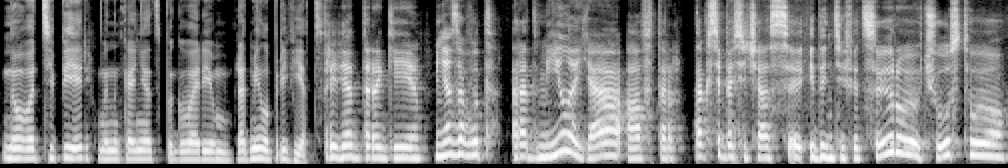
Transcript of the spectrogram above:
Но вот теперь мы наконец поговорим. Радмила, привет. Привет, дорогие. Меня зовут Радмила, я автор. Так себя сейчас идентифицирую, чувствую.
